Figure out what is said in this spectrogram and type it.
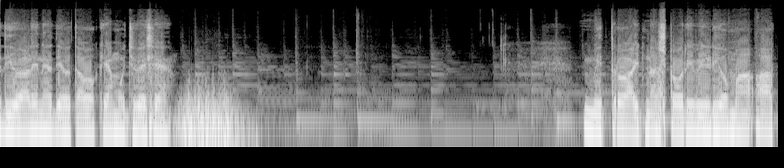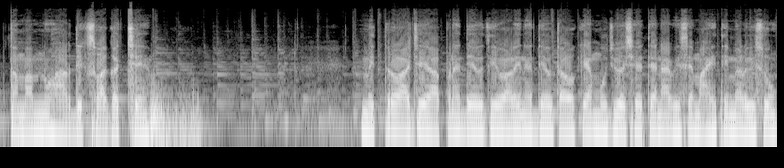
દિવાળીને દેવતાઓ કેમ ઉજવે છે? મિત્રો, આજના સ્ટોરી વિડીયોમાં આપ તમામનું હાર્દિક સ્વાગત છે. મિત્રો, આજે આપણે દેવ દિવાળીને દેવતાઓ કેમ ઉજવે છે તેના વિશે માહિતી મેળવીશું.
